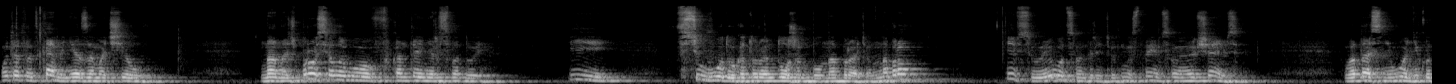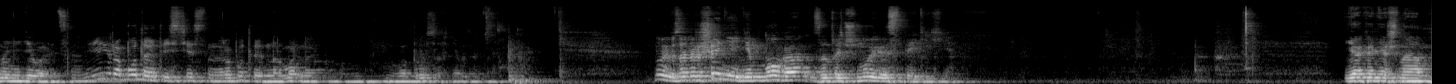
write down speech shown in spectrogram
Вот этот камень я замочил, на ночь бросил его в контейнер с водой. И всю воду, которую он должен был набрать, он набрал. И все. И вот смотрите, вот мы стоим с вами общаемся. Вода с него никуда не девается. И работает, естественно, работает нормально. Вопросов не возникает. Ну и в завершении немного заточной эстетики. Я, конечно,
